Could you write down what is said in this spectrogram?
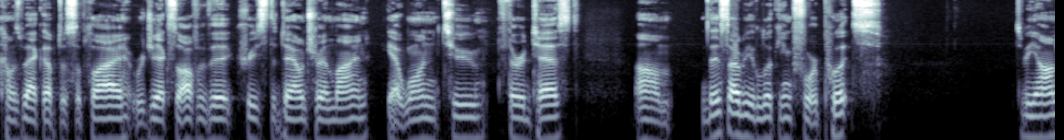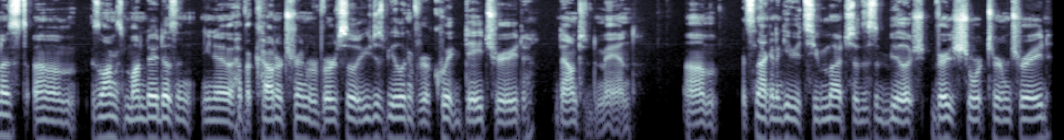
comes back up to supply, rejects off of it, creates the downtrend line. You got one, two, third test. Um, this I'd be looking for puts to be honest. Um, as long as Monday doesn't, you know, have a counter trend reversal, you just be looking for a quick day trade down to demand. Um, it's not going to give you too much, so this would be a very short-term trade.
